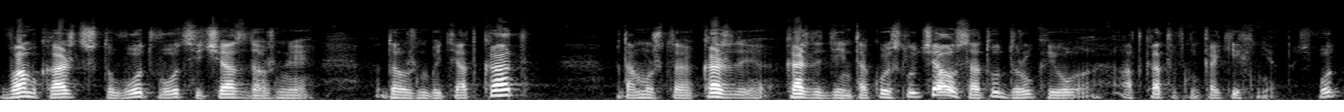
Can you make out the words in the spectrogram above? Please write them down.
вам кажется, что вот-вот сейчас должны, должен быть откат, потому что каждый, каждый день такое случалось, а тут вдруг его откатов никаких нет. Вот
